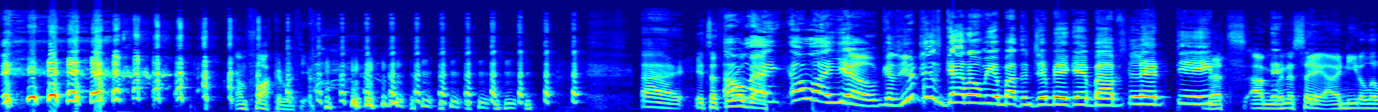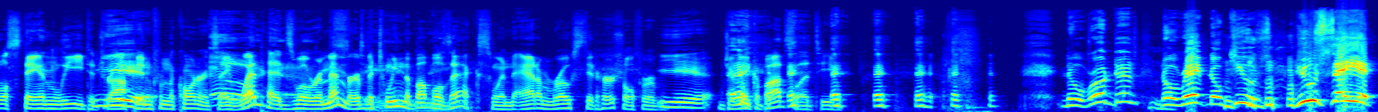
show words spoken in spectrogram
I'm fucking with you. All right. it's a I'm throwback. like, I'm like, yo, because you just got on me about the Jamaican bobsled team. That's I'm gonna say I need a little Stan Lee to drop Yeah. in from the corner and say Oh, webheads will remember between the bubbles X when Adam roasted Herschel for yeah. Jamaica bobsled team. no roaders, no rape, no cues. you say it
